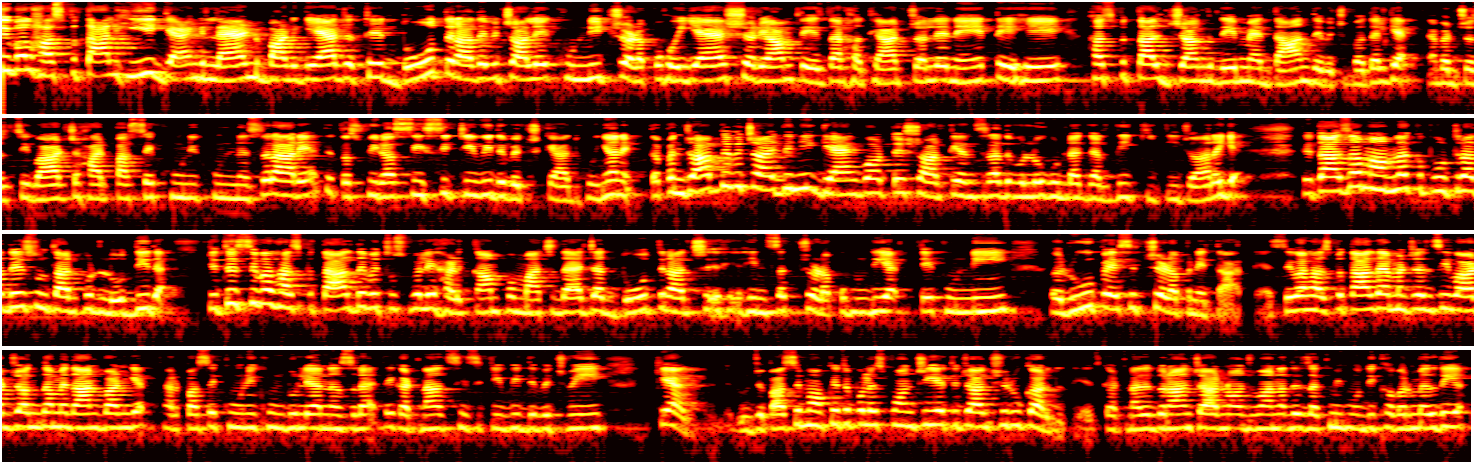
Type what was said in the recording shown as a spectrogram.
Civil ਹਸਪਤਾਲ ਹੀ gangland ਬਣ ਗਿਆ ਜਿੱਥੇ ਦੋ ਧਿਰਾਂ ਦੇ ਵਿਚਾਲੇ ਖੂਨੀ ਝੜਪ ਹੋਈ ਹੈ। ਸ਼ਰੇਆਮ ਤੇਜ਼ਧਾਰ ਹਥਿਆਰ ਚੱਲੇ ਨੇ ਤੇ ਇਹ ਹਸਪਤਾਲ ਜੰਗ ਦੇ ਮੈਦਾਨ ਦੇ ਵਿੱਚ ਬਦਲ ਗਿਆ ਐਮਰਜੈਂਸੀ ਵਾਰਡ 'ਚ ਹਰ ਪਾਸੇ ਖੂਨੀ ਖੂਨ ਨਜ਼ਰ ਆ ਰਿਹਾ ਤੇ ਤਸਵੀਰਾਂ ਸੀਸੀਟੀਵੀ ਦੇ ਵਿੱਚ ਕੈਦ ਹੋਈਆਂ ਨੇ। ਤਾਂ ਪੰਜਾਬ ਦੇ ਵਿੱਚ ਆਏ ਦਿਨ ਹੀ ਗੈਂਗਵਾਰ ਤੇ ਸ਼ਰਾਰਤੀ ਅੰਸਰਾਂ ਦੇ ਵੱਲੋਂ ਗੁੰਡਾਗਰਦੀ ਕੀਤੀ ਜਾ ਰਹੀ ਹੈ ਤੇ ਤਾਜ਼ਾ ਮਾਮਲਾ ਕਪੂਰਥਲਾ ਦੇ ਸੁਲਤਾਨਪੁਰ ਲੋਧੀ ਦਾ ਜਿੱਥੇ ਸਿਵਲ ਹਸਪਤਾਲ ਦੇ ਵਿੱਚ ਉਸ ਵੇਲੇ ਹੜਕੰਪ ਮੱਚਦਾ ਹੈ ਜਦ ਦੋ ਧਿਰਾਂ 'ਚ ਹਿੰਸਕ ਝੜਪ ਹੁੰਦੀ ਹੈ ਤੇ ਖੂਨੀ ਰੂਪ ਇਸ ਝੜਪ ਨੇ ਤਾਰ ਲਿਆ ਸਿਵਲ ਹਸਪਤਾਲ ਦਾ ਐਮਰਜੈਂਸੀ ਵਾਰਡ ਜੰਗ ਦਾ ਮੈਦਾਨ ਬਣ ਗਿਆ। ਹਰ ਪਾਸੇ ਖੂਨੀ ਖੂਨ ਡੁੱਲਿਆ ਨਜ਼ਰ ਆਇਆ ਤੇ ਘਟਨਾ ਸੀਸੀਟੀਵੀ ਦੇ ਵਿੱਚ ਵੀ ਕੈਦ ਹੋਈ ਦੂਜੇ ਪਾਸੇ ਮੌਕੇ ਤੇ ਪੁਲਿਸ ਪਹੁੰਚੀ ਹੈ ਤੇ ਜਾਂਚ ਸ਼ੁਰੂ ਕਰ ਦਿੱਤੀ ਹੈ। ਇਸ ਘਟਨਾ ਦੇ ਦੌਰਾਨ ਚਾਰ ਨੌਜਵਾਨਾਂ ਦੇ ਜ਼ਖਮੀ ਹੋਣ ਦੀ ਖਬਰ ਮਿਲਦੀ ਹੈ।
